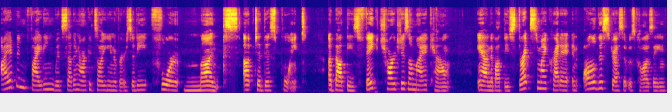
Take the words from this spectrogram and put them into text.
I had been fighting with Southern Arkansas University for months up to this point about these fake charges on my account and about these threats to my credit and all of this stress it was causing.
